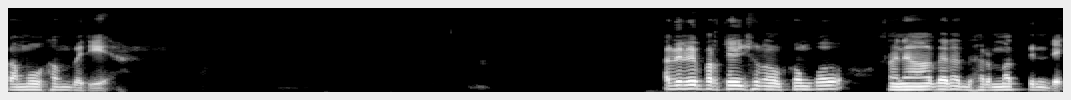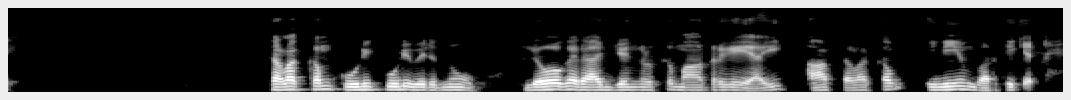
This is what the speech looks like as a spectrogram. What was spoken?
സമൂഹം വരികയാണ്. അതിൽ പ്രത്യേകിച്ച് നോക്കുമ്പോൾ സനാതനധർമ്മത്തിന്റെ തിളക്കം കൂടിക്കൂടി വരുന്നു. ലോകരാജ്യങ്ങൾക്ക് മാതൃകയായി ആ തിളക്കം ഇനിയും വർദ്ധിക്കട്ടെ.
